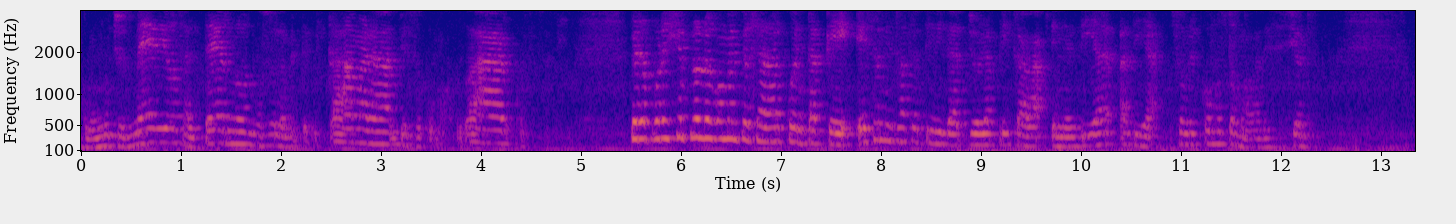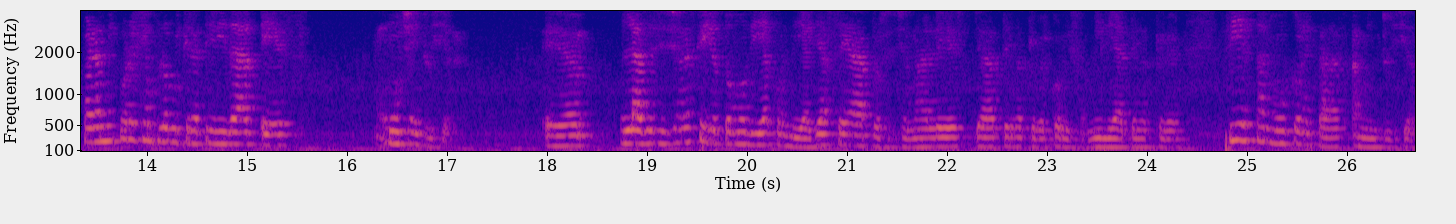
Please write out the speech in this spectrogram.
como muchos medios alternos, no solamente mi cámara, empiezo como a jugar, cosas así. Pero, por ejemplo, luego me empecé a dar cuenta que esa misma creatividad yo la aplicaba en el día a día sobre cómo tomaba decisiones. Para mí, por ejemplo, mi creatividad es mucha intuición. Eh, las decisiones que yo tomo día con día, ya sea profesionales, ya tenga que ver con mi familia, tenga que ver, sí están muy conectadas a mi intuición.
